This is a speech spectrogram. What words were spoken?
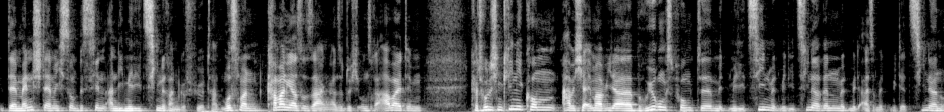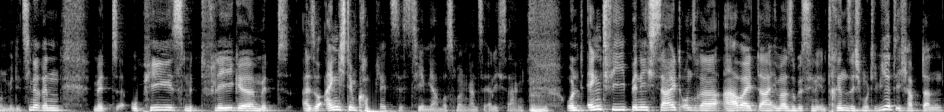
der Mensch, der mich so ein bisschen an die Medizin rangeführt hat. Muss man, kann man ja so sagen. Also durch unsere Arbeit im katholischen Klinikum habe ich ja immer wieder Berührungspunkte mit Medizin, mit Medizinerinnen, mit, mit, also mit Medizinern und Medizinerinnen, mit OPs, mit Pflege, mit, also eigentlich dem Komplettsystem, ja, muss man ganz ehrlich sagen. Und irgendwie bin ich seit unserer Arbeit da immer so ein bisschen intrinsisch motiviert. Ich habe dann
